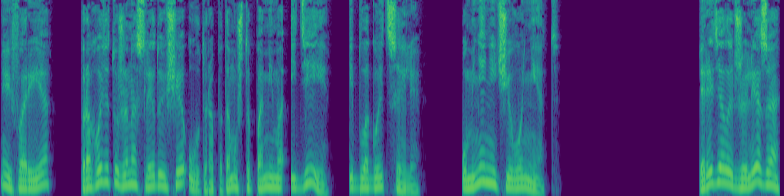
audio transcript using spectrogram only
Эйфория проходит уже на следующее утро, потому что помимо идеи и благой цели у меня ничего нет. Переделать железо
